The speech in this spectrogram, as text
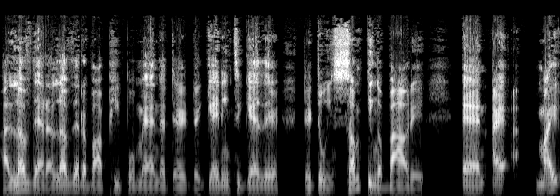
I love that. I love that about people, man. That they're they're getting together, they're doing something about it. And I my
